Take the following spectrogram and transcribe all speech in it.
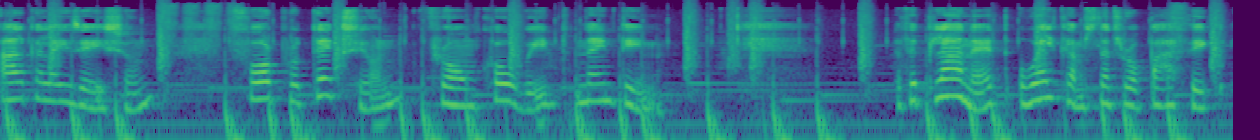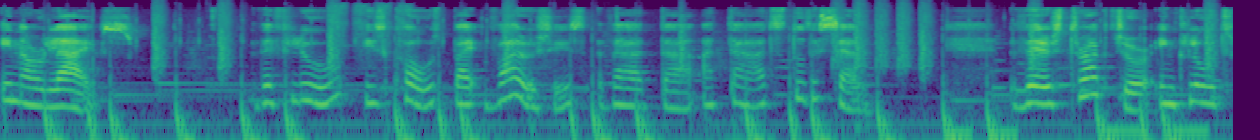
alkalization for protection from COVID 19. The planet welcomes naturopathic in our lives. The flu is caused by viruses that uh, attach to the cell. Their structure includes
